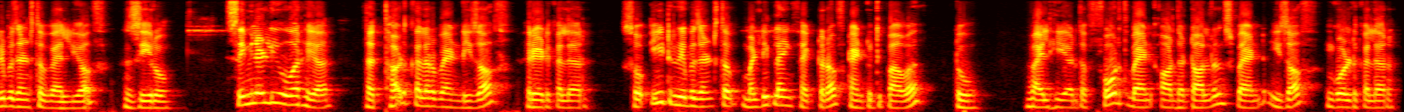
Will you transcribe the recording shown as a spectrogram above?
represents the value of 0. Similarly over here the third color band is of red color so it represents the multiplying factor of 10 to the power 2 while here the fourth band or the tolerance band is of gold color.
